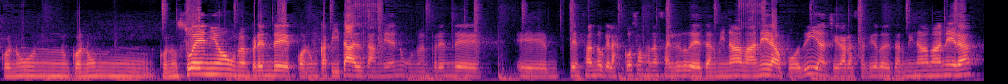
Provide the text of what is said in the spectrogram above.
con un, con un, con un sueño, uno emprende con un capital también, uno emprende eh, pensando que las cosas van a salir de determinada manera o podrían llegar a salir de determinada manera,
